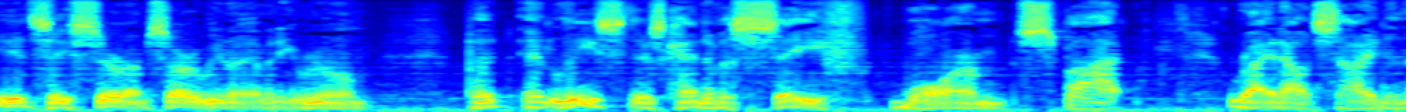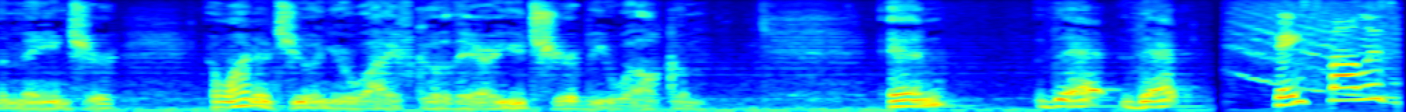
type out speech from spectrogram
he did say, Sir, I'm sorry we don't have any room but at least there's kind of a safe, warm spot right outside in the manger. And why don't you and your wife go there? You'd sure be welcome. And that that baseball is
